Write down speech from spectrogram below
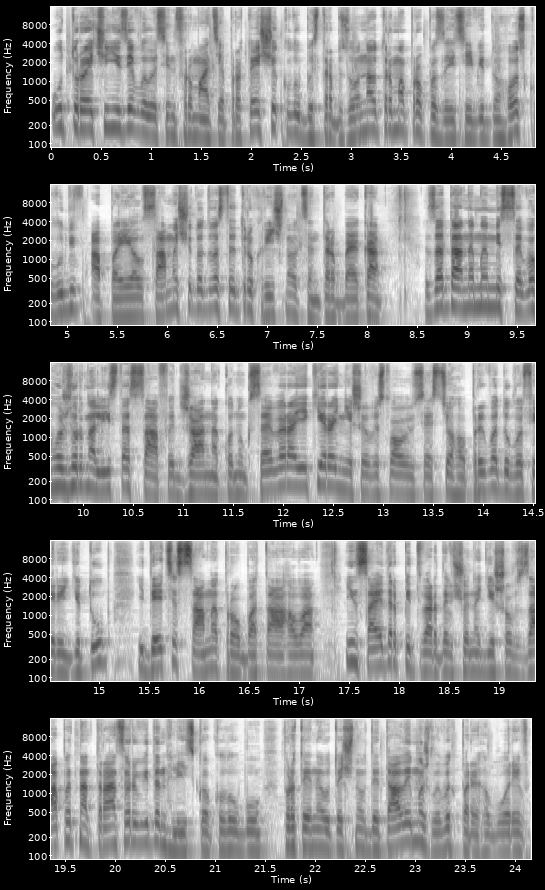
У Туреччині з'явилася інформація про те, що клуб із Трабзона отримав пропозиції від одного з клубів АПЛ саме щодо 23-річного центрбека. За даними місцевого журналіста Сафи Джана Конуксевера, який раніше висловився з цього приводу в ефірі YouTube, йдеться саме про Батагова. Інсайдер підтвердив, що надійшов запит на трансфер від англійського клубу, проте не уточнив деталей можливих переговорів.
